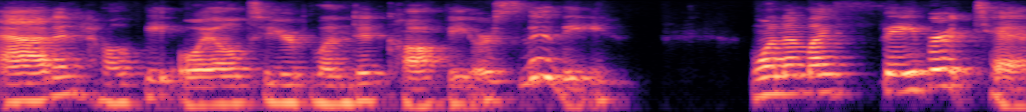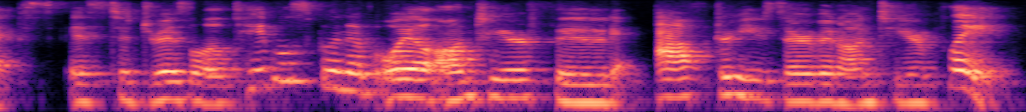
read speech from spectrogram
add a healthy oil to your blended coffee or smoothie. One of my favorite tips is to drizzle a tablespoon of oil onto your food after you serve it onto your plate.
